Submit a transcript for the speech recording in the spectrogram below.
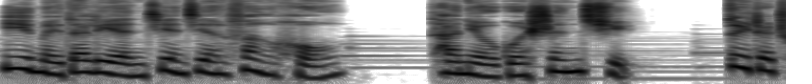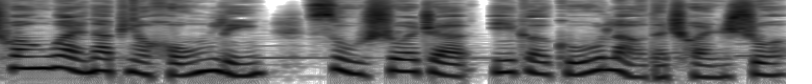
一美的脸渐渐泛红，她扭过身去。对着窗外那片红林，诉说着一个古老的传说。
